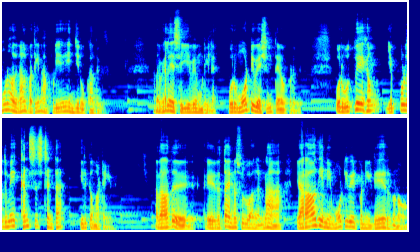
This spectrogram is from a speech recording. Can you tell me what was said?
மூணாவது நாள் பார்த்தீங்கன்னா அப்படியே இன்ஜின் உட்காந்துக்குது அந்த வேலையை செய்யவே முடியல. ஒரு மோட்டிவேஷன் தேவைப்படுது. ஒரு உத்வேகம் எப்பொழுதுமே கன்சிஸ்டண்ட்டாக இருக்க மாட்டேங்குது. அதாவது இதைத்தான் என்ன சொல்லுவாங்கன்னா யாராவது என்னை மோட்டிவேட் பண்ணிக்கிட்டே இருக்கணும்.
